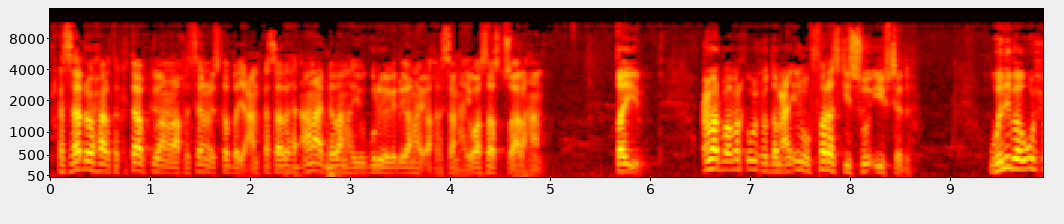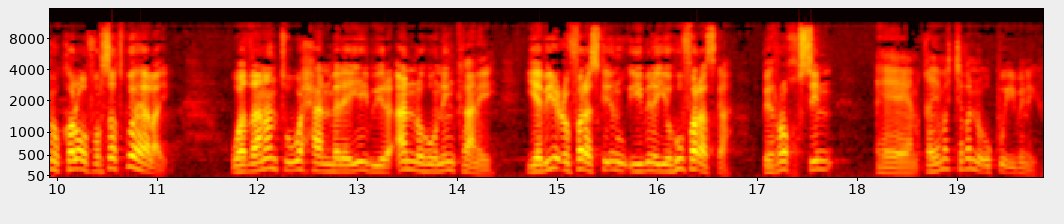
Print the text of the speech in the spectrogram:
Markaas hadha waxaa rata kitaabkii aan akhrisanayno iska dayacan markaas anaa gadanhayo gurigayga dhiganhayo akhrisanhayo waa saas tusaale ahaan. Ayib cumar baa marka wuxuu damcay inuu faraskii soo iibsado. Weliba wuxuu kaloo fursad ku helay wadanantu waxaan maleeyey buu yidhi annahu ninkani yabiicu faraska inuu iibinayo hu faraska biruksin qaymo jabanna uu ku iibinayo.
